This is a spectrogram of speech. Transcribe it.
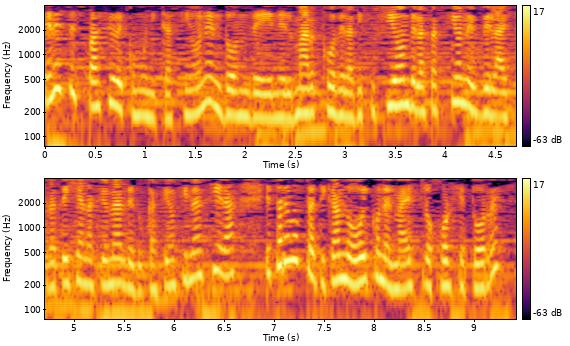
en este espacio de comunicación en donde en el marco de la difusión de las acciones de la Estrategia Nacional de Educación Financiera estaremos platicando hoy con el maestro Jorge Torres,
